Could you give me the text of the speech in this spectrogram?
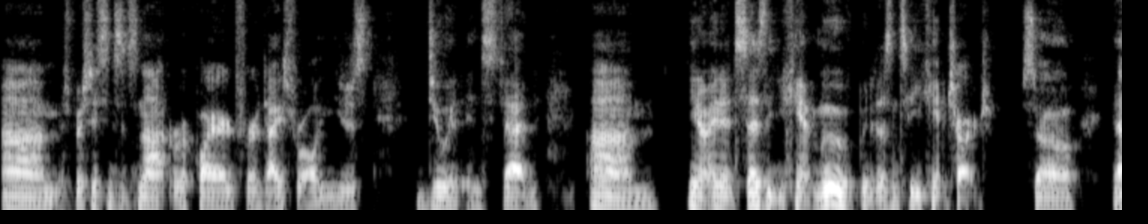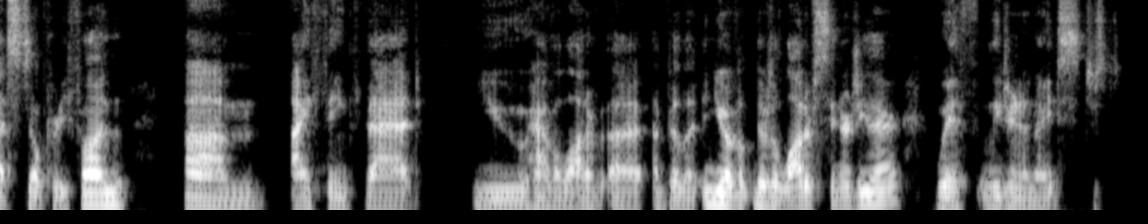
Um, especially since it's not required for a dice roll, you just do it instead. Um, you know, and it says that you can't move, but it doesn't say you can't charge. So that's still pretty fun. Um, I think that you have a lot of uh, ability and you have there's a lot of synergy there with legion of knights just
